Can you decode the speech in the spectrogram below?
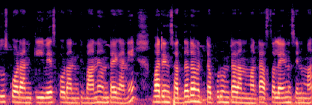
చూసుకోవడానికి వేసుకోవడానికి బాగానే ఉంటాయి కానీ వాటిని సర్దడేటప్పుడు ఉంటుంది అనమాట అస్సలైన సినిమా.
